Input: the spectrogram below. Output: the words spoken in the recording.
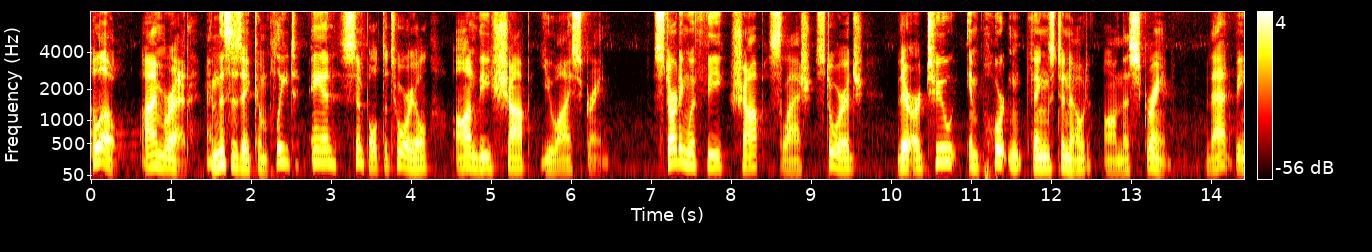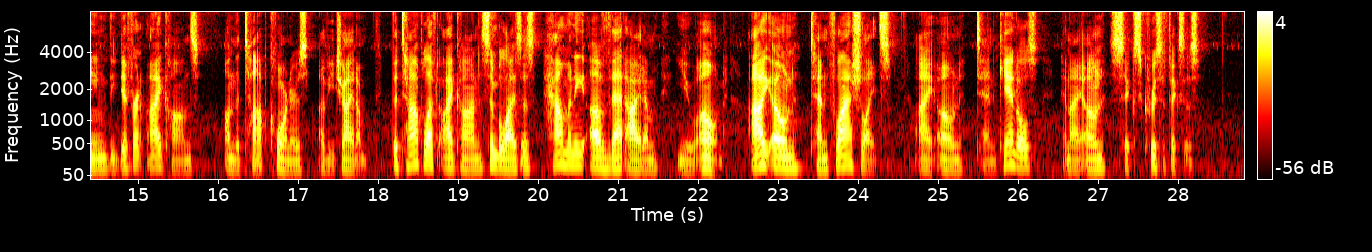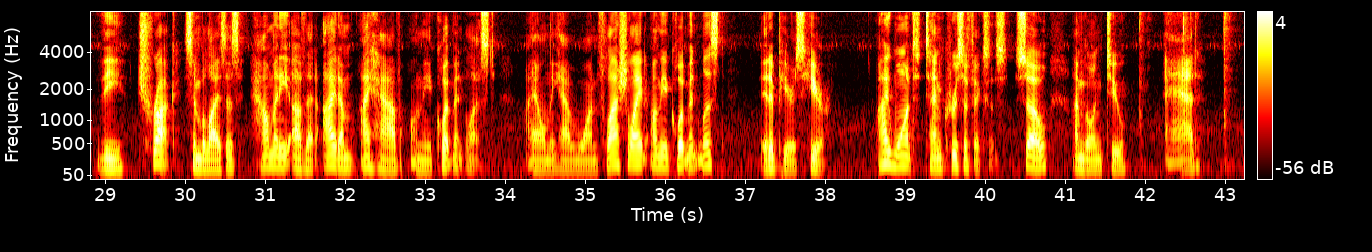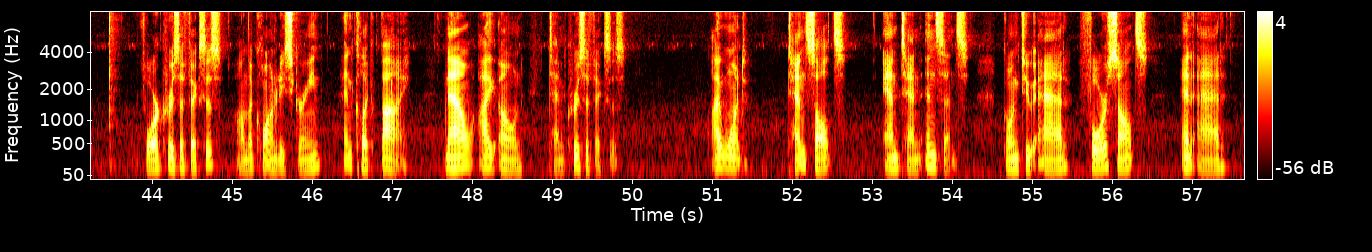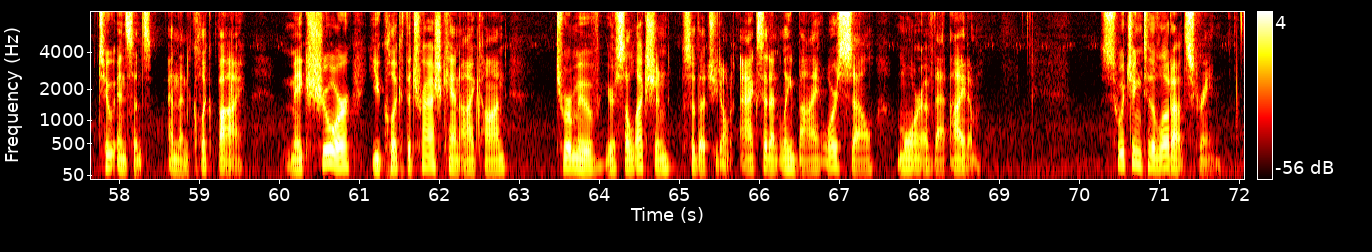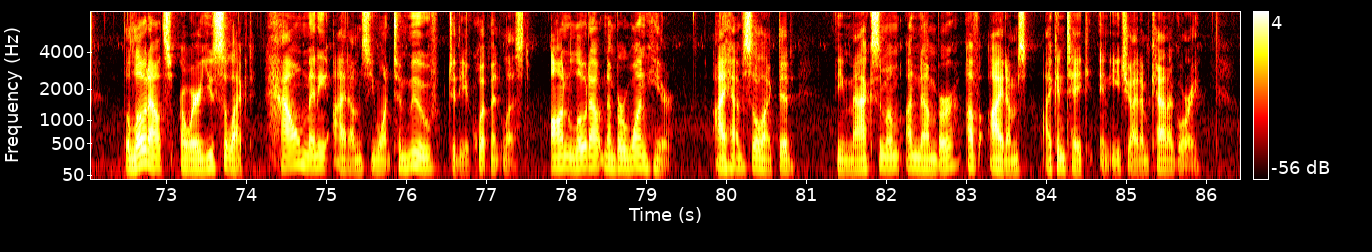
Hello, I'm Redd, and this is a complete and simple tutorial on the Shop UI screen. Starting with the Shop slash Storage, there are two important things to note on this screen, that being the different icons on the top corners of each item. The top left icon symbolizes how many of that item you own. I own 10 flashlights, I own 10 candles, and I own 6 crucifixes. The truck symbolizes how many of that item I have on the equipment list. I only have one flashlight on the equipment list. It appears here. I want 10 crucifixes, so I'm going to add 4 crucifixes on the quantity screen and click buy. Now I own 10 crucifixes. I want 10 salts and 10 incense. Going to add 4 salts and add 2 incense and then click buy. Make sure you click the trash can icon to remove your selection so that you don't accidentally buy or sell more of that item. Switching to the loadout screen. The loadouts are where you select how many items you want to move to the equipment list. On loadout number one here, I have selected the maximum a number of items I can take in each item category.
